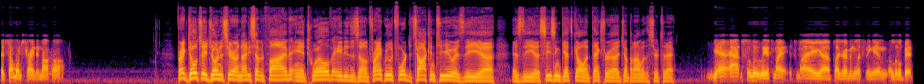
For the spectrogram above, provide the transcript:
that someone's trying to knock off. Frank Dolce joined us here on 97.5 and 1280 The Zone. Frank, we look forward to talking to you as the uh, as the uh, season gets going. Thanks for uh, jumping on with us here today. Yeah, absolutely. It's my it's my uh, pleasure. I've been listening in a little bit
